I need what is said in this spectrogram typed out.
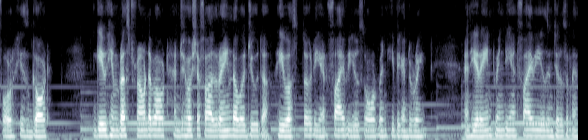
for his God gave him rest round about, and Jehoshaphat reigned over Judah. He was thirty and five years old when he began to reign, and he reigned twenty and five years in Jerusalem.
